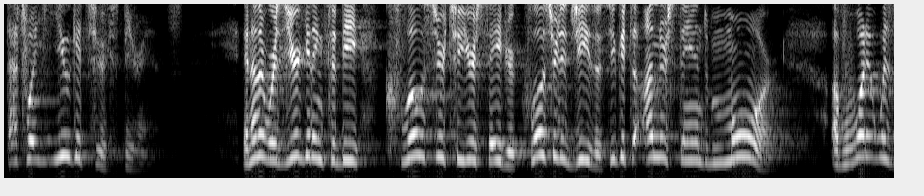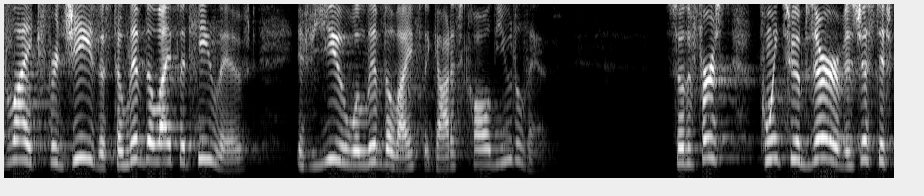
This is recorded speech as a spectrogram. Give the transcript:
that's what you get to experience. In other words, you're getting to be closer to your Savior, closer to Jesus. You get to understand more of what it was like for Jesus to live the life that he lived if you will live the life that God has called you to live. So the first point to observe is just if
